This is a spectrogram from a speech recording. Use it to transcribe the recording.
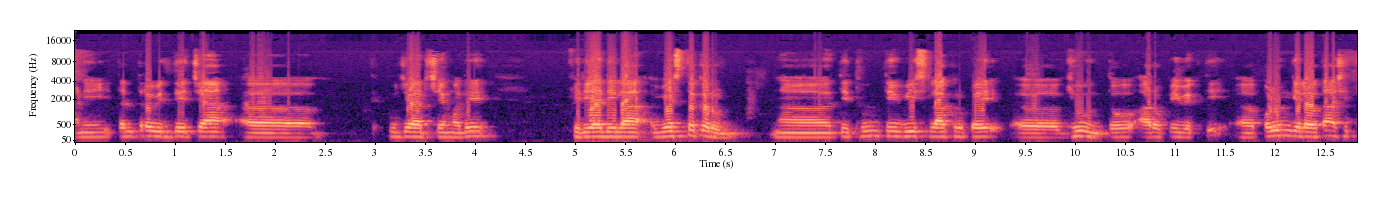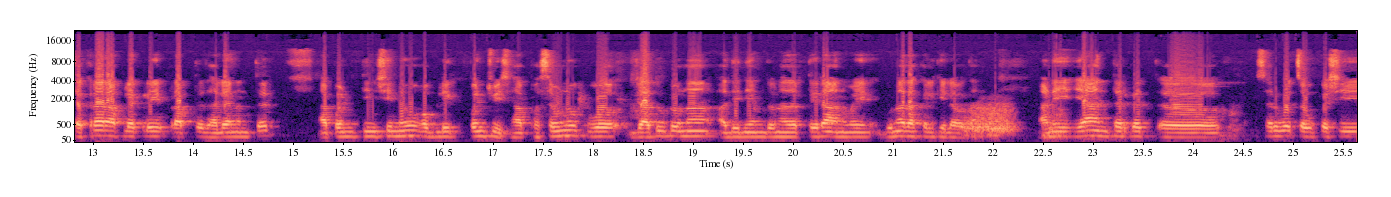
आणि तंत्रविद्येच्या पूजा अर्चेमध्ये फिर्यादीला व्यस्त करून तिथून ते वीस लाख रुपये घेऊन तो आरोपी व्यक्ती पळून गेला होता. अशी तक्रार आपल्याकडे प्राप्त झाल्यानंतर आपण तीनशे नऊ ऑब्लिक पंचवीस हा फसवणूक व जादूटोना अधिनियम दोन हजार तेरा अन्वये गुन्हा दाखल केला होता. आणि या अंतर्गत सर्व चौकशी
